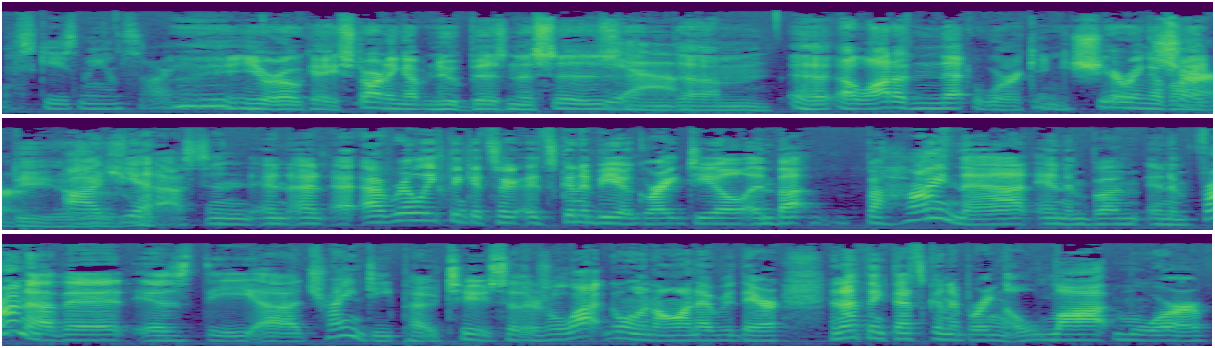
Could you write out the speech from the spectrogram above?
excuse me, I'm sorry. You're okay. Starting up new businesses yeah. and um, a, a, lot of networking, sharing of sure. ideas. Uh, yes, and, and, and I really think it's a, it's going to be a great deal. And but behind that and in, and in front of it is the uh, train depot too. So there's a lot going on over there, and I think that's going to bring a lot more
